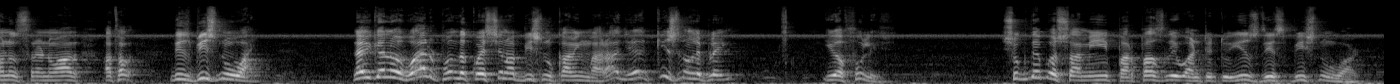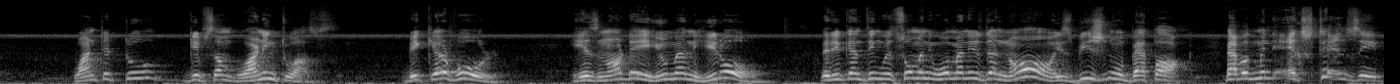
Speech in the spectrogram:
अनुसरणवाद अथवा this Vishnu why? Now you can know word from the question of Vishnu coming Maharaj Krishna ले playing you are full is Sukhdev Goswami purposely wanted to use this Vishnu word wanted to give some warning to us be careful he is not a human hero there you can think with so many women is the no is Vishnu बैपॉक Bapak means extensive,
